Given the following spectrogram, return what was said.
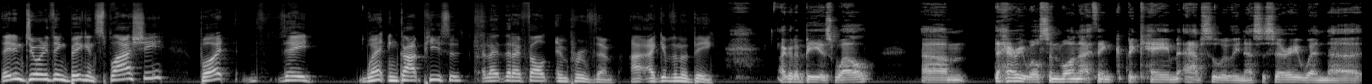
they didn't do anything big and splashy, but they went and got pieces that I, that I felt improved them. I, I give them a B. I got a B as well. Um, the Harry Wilson one, I think, became absolutely necessary when uh,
